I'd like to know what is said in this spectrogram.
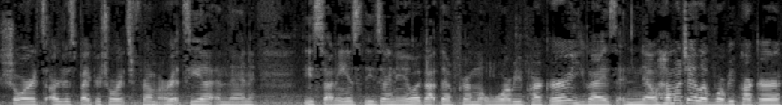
Shorts are just biker shorts from Aritzia, and then these sunnies. These are new. I got them from Warby Parker. You guys know how much I love Warby Parker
